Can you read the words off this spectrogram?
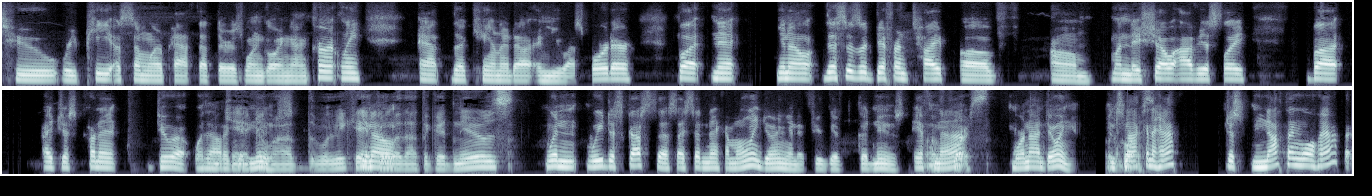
to repeat a similar path that there is one going on currently at the Canada and US border. But Nick, you know, this is a different type of um, Monday show, obviously, but I just couldn't do it without We a good news. out- we can't know- go without the good news. When we discussed this, I said, Nick, I'm only doing it if you give good news. If of not, course. we're not doing it. Of It's not going to happen. Just nothing will happen.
